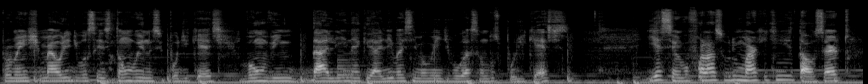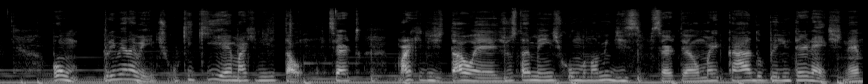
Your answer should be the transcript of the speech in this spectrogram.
Provavelmente a maioria de vocês estão vendo esse podcast, vão vir dali, né? Que dali vai ser meu meio de divulgação dos podcasts. E assim, eu vou falar sobre marketing digital, certo? Bom, primeiramente, o que, que é marketing digital, certo? Marketing digital é justamente como o nome diz, certo? É um mercado pela internet, né?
